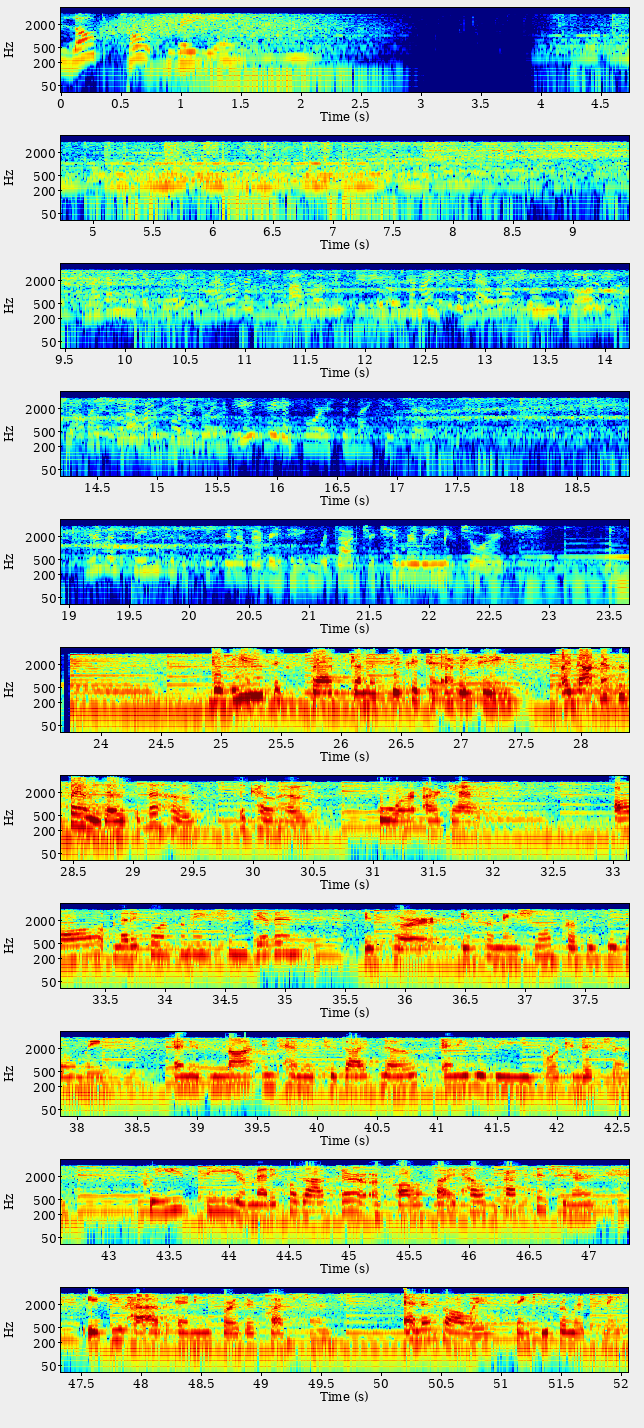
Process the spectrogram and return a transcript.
Blog Talk Radio. Am I gonna make it big? My liver cheese. Is getting on Am I me. gonna get that right? Going to Call me. question. Are my children going to be you see okay? divorce in my future? You're listening to The Secret of Everything with Dr. Kimberly McGeorge. The views expressed on The Secret to Everything are not necessarily those of the host, the co-host, or our guest. All medical information given is for informational purposes only and is not intended to diagnose any disease or condition. Please see your medical doctor or qualified health practitioner if you have any further questions. And as always, thank you for listening.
